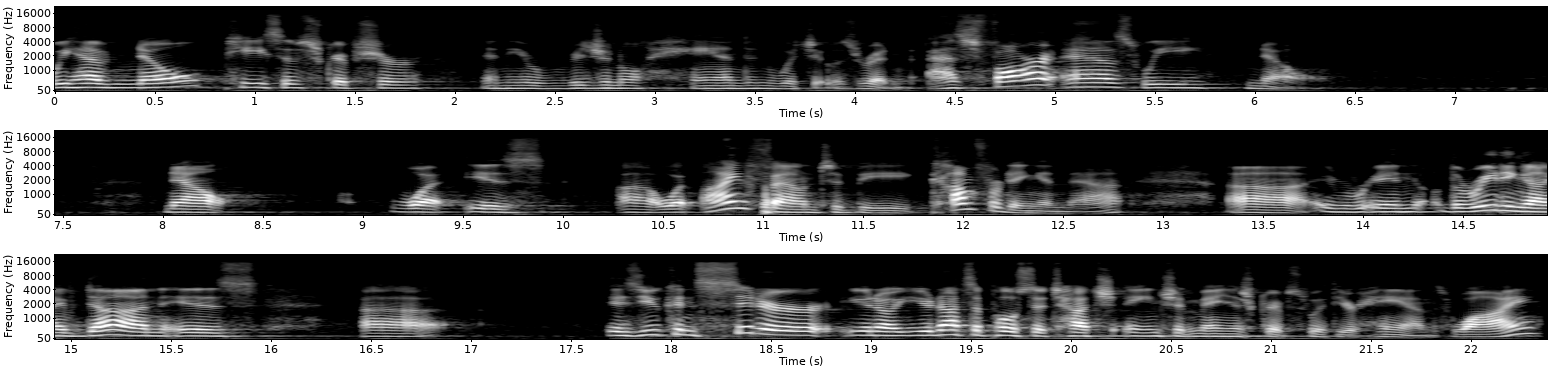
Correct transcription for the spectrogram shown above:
we have no piece of Scripture in the original hand in which it was written, as far as we know. Now, what is uh, what I found to be comforting in that, uh, in, in, the reading I've done, is uh, is you consider, you know, you're not supposed to touch ancient manuscripts with your hands. Why?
